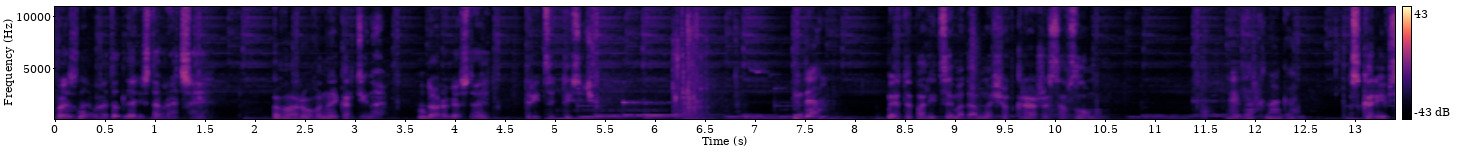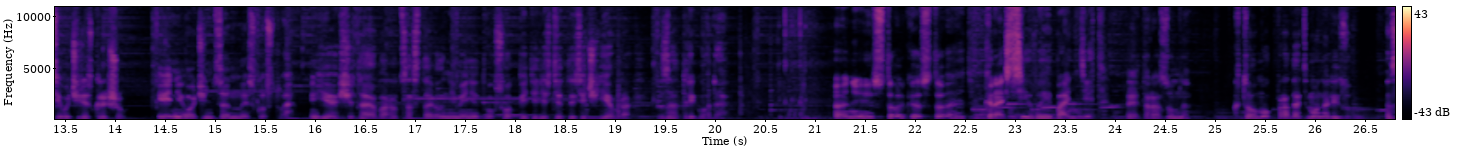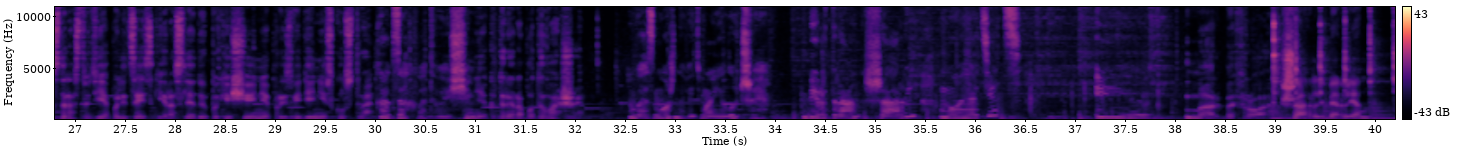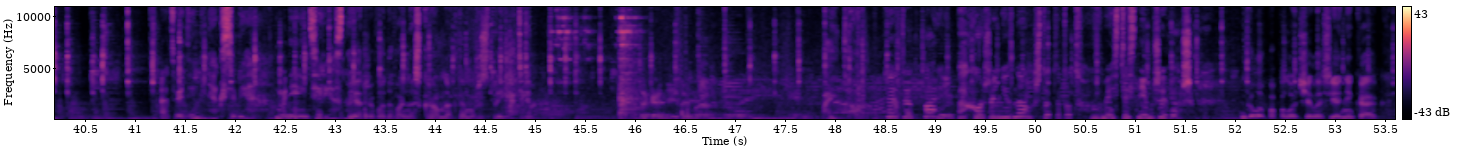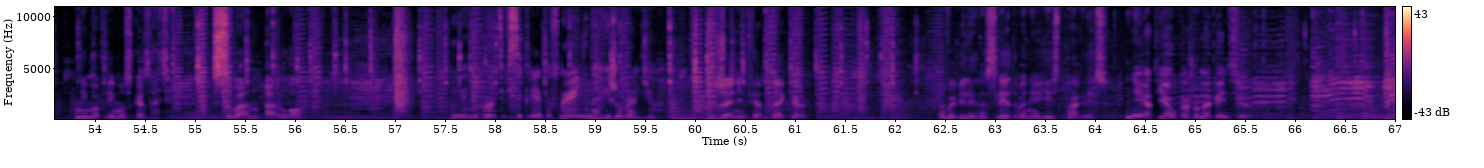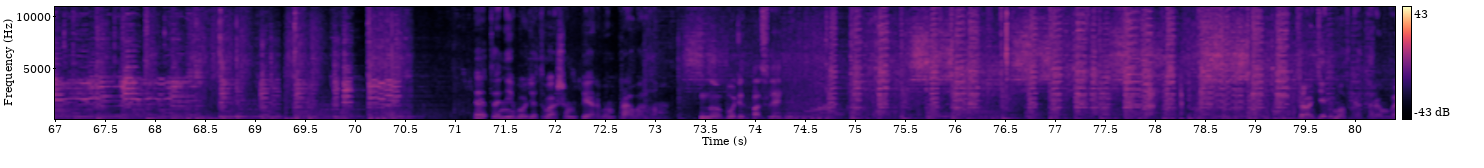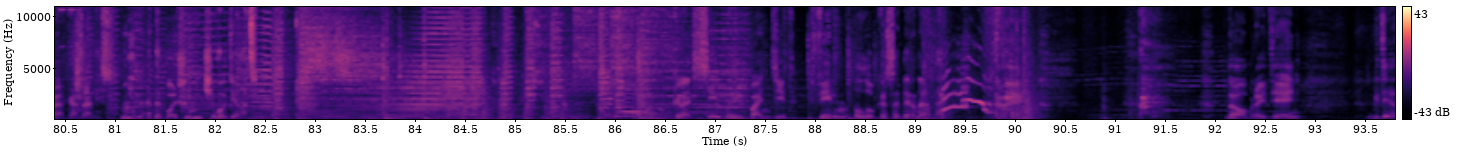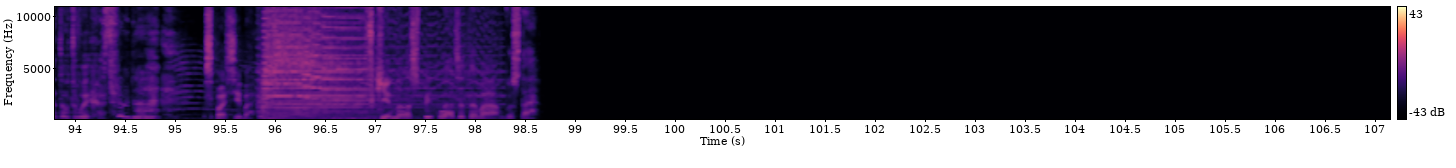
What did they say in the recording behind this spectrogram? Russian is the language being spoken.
Поздновато для реставрации. Ворованная картина. Дорого стоит? 30 тысяч. Да? Это полиция, мадам, насчет кражи со взломом. Вверх ногами. Скорее всего, через крышу. И не очень ценное искусство. Я считаю, оборот составил не менее 250 тысяч евро за три года. Они столько стоят? Красивый бандит. Это разумно. Кто мог продать Мона Лизу? Здравствуйте, я полицейский, расследую похищение произведений искусства. Как захватывающе. Некоторые работы ваши. Возможно, ведь мои лучшие. Бертран, Шарль, мой отец и... Марк Бефроа. Шарль Берлен. Отведи меня к себе. Мне интересно. Я живу довольно скромно, к тому же с приятелем. Пойдем. Этот парень, похоже, не знал, что ты тут вместе с ним живешь. Глупо получилось, я никак не мог ему сказать. Сван Орло, Я не против секретов, но я ненавижу вранье. Дженнифер Деккер. Вы вели расследование, есть прогресс? Нет, я ухожу на пенсию. Это не будет вашим первым провалом. Но будет последним. То дерьмо, в котором вы оказались. Не надо больше ничего делать. Красивый бандит. Фильм Лукаса Бернарда. Добрый день. Где тут выход? Сюда. Спасибо. В кино с 15 августа.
